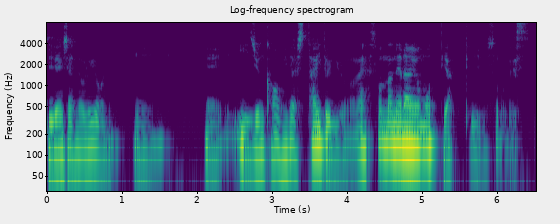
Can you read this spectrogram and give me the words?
自転車に乗るように、えーえー、いい循環を生み出したいというようなね、そんな狙いを持ってやっているそうです。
